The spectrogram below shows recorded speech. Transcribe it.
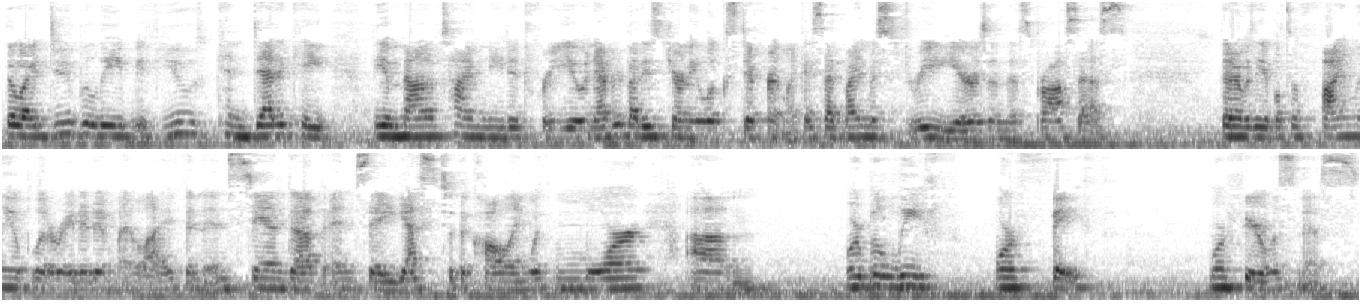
though I do believe if you can dedicate the amount of time needed for you, and everybody's journey looks different. Like I said, mine was three years in this process that I was able to finally obliterate it in my life and, and stand up and say yes to the calling with more, um, more belief more faith, more fearlessness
